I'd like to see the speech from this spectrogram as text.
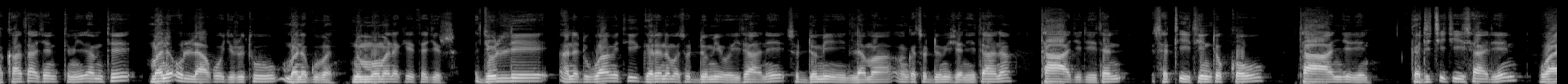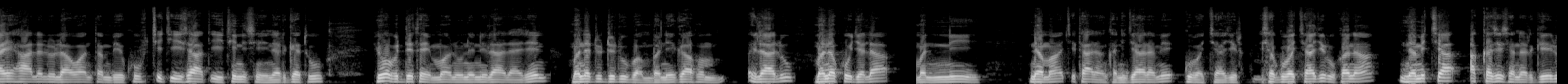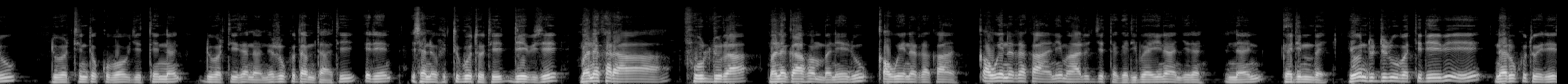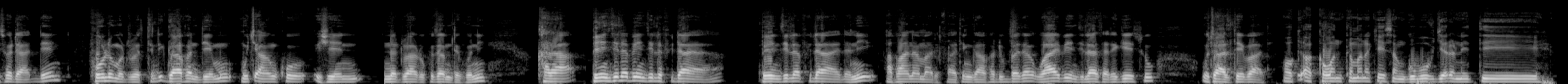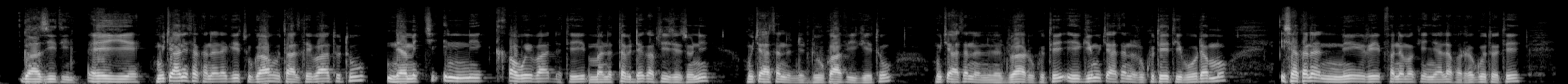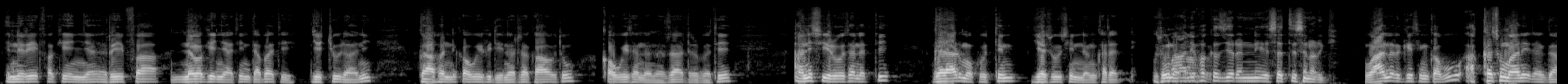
akkaataa isheen itti miidhamte mana ollaa koo jirutu mana guban. Nummoo mana keessa jirra. Ijoollee ana duwwaa miti gara nama soddomii wayii taane soddomii lamaa hanga soddomii shanii taana taa'aa jedheetan isa xiitiin tokko taa'aan jedheen gadi ciciisaa jedheen waa'ee haala lolaa waan tan beekuuf ciciisaa xiitiin isin argatu. Yoo abidda ta'e immoo nuun ilaalaa jedheen mana dugda duubaan banee gaafa ilaalu mana koo jalaa manni namaa citaadhaan kan ijaarame gubachaa jira. Isa gubachaa jiru kana namicha akkasii san argeeru dubartiin tokko ba'uuf jettee dubartii sanaan hin rukutamtaatii jedheen isan ofitti gototee deebisee mana karaa fuulduraa mana gaafa baneedhu qawween irra kaa'an. Qawween irra kaa'anii maal hojjetta gadi baay'inaan jedhan gadi hin bahe. Yoon dugda duubatti deebi'ee na rukutu jedhee sodaadheen. Fuuluma duratti gaafa deemu mucaan koo isheen na duraa rukutamte kuni karaa beenzila beenzila fidaa beenzila fidaa jedhanii afaan amaariffaatiin gaafa dubbatan waa'ee beenzilaa isa dhageessu utaaltee baate. Akka wanta mana keessan gubuuf jedhanitti gaaziitiin. Eeyyee mucaan isa kana dhageessu gaafa utaaltee baatutu namichi inni qawwee baadhatee manatti abidda qabsiise suni mucaa sana duukaa fiigeetu mucaa sana duraa rukutee eegii mucaa sana rukuteetii booda immoo isa kana inni reeffa nama keenyaa lafarra gototee inni reeffa keenya reeffa nama keenyaatiin taphate jechuudhaani gaafa inni qawwee fidee narra kaa'utu qawwee sana narraa darbatee anis yeroo sanatti garaadhuma kootiin yesuusiin nan kadhadhe. Maaliif akkas jedhanii eessatti sin argi? Waan arges hin qabu akkasumaanidha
